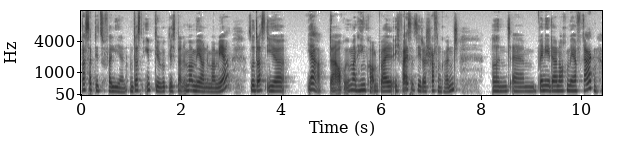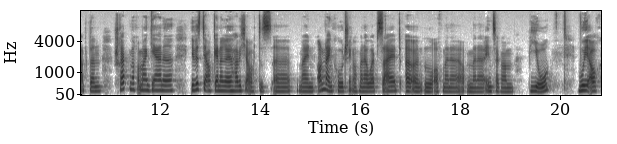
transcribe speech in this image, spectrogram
was habt ihr zu verlieren? Und das übt ihr wirklich dann immer mehr und immer mehr, so dass ihr ja da auch irgendwann hinkommt, weil ich weiß, dass ihr das schaffen könnt. Und ähm, wenn ihr da noch mehr Fragen habt, dann schreibt mir auch immer gerne. Ihr wisst ja auch generell habe ich ja auch das äh, mein Online-Coaching auf meiner Website, äh, also auf meiner meiner Instagram-Bio, wo ihr auch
